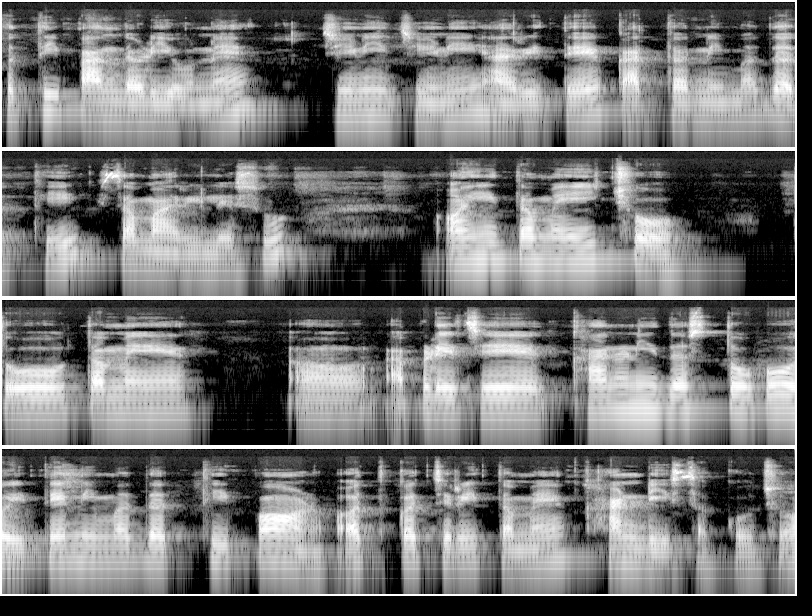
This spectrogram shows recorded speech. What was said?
બધી પાંદડીઓને ઝીણી ઝીણી આ રીતે કાતરની મદદથી સમારી લેશું. અહીં તમે ઈચ્છો તો તમે આપણે જે ખાંડણી દસ્તો હોય તેની મદદથી પણ અધકચરી તમે ખાંડી શકો છો.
